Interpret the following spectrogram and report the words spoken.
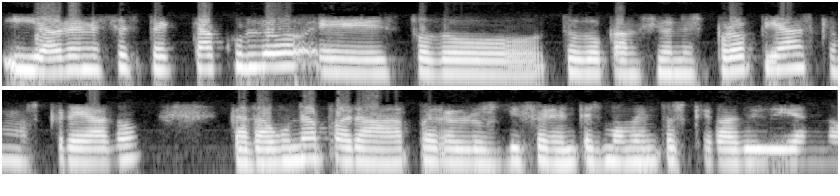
y ahora en este espectáculo es todo todo canciones propias que hemos creado cada una para para los diferentes momentos que va viviendo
